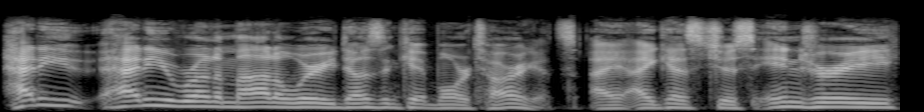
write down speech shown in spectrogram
how do you how do you run a model where he doesn't get more targets? I, I guess just injury.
